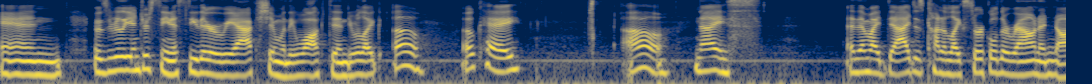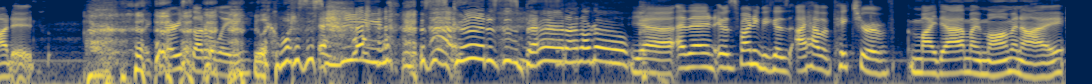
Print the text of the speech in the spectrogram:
and it was really interesting to see their reaction when they walked in. They were like, oh, okay. Oh, nice. And then my dad just kind of like circled around and nodded, like very subtly. You're like, what does this mean? is this good? Is this bad? I don't know. Yeah. And then it was funny because I have a picture of my dad, my mom, and I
